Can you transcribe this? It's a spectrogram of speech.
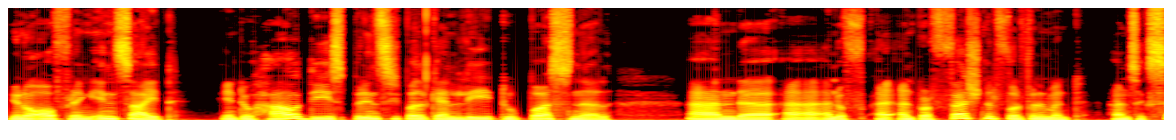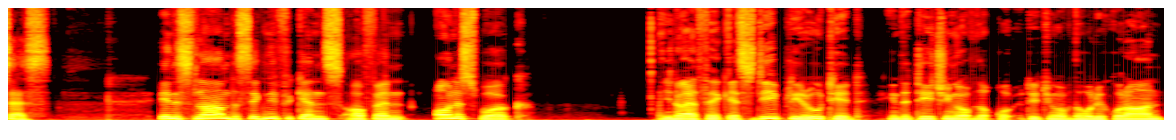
you know, offering insight into how these principles can lead to personal and, uh, and, and professional fulfillment and success. In Islam, the significance of an honest work, you know, ethic is deeply rooted in the teaching of the teaching of the Holy Quran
